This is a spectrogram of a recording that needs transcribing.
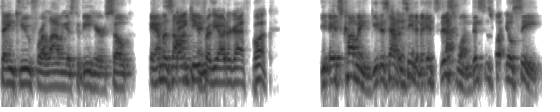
Thank you for allowing us to be here. So Amazon. Thank you and for the autographed book. It's coming. You just haven't seen it, but it's this one. This is what you'll see.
